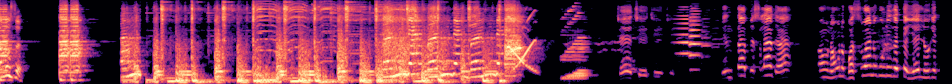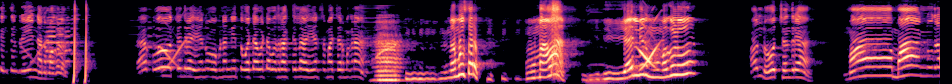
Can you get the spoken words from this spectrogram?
ಮನಸ್ಸು ಬಂದೆ ಬಂದೆ ಬಂದೆ ಛೇ ಛೇ ಛೇ ಛೇ ಇಂಥ ಬಿಸಿಲಾಗ ಅವ್ನ ಅವನು ಬಸವನ ಗುಳಿಗತ್ತೆ ಎಲ್ಲಿ ಹೋಗಿತ್ತೆ ಅಂತೇನ್ರಿ ನನ್ನ ಮಗಳು ಯಾಕೋ ಚಂದ್ರ ಏನು ಒಬ್ಬನ ನಿಂತು ಒಟ ಒಟ ಒದರಾಗ್ತಿಲ್ಲ ಏನ್ ಸಮಾಚಾರ ಮಗನ ನಮಸ್ಕಾರ ಮಾವ ಎಲ್ಲಿ ಮಗಳು ಅಲ್ಲೋ ಚಂದ್ರ ಮಾ ಮಾ ಅನ್ನೋದ್ರ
